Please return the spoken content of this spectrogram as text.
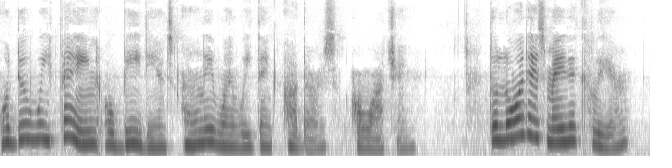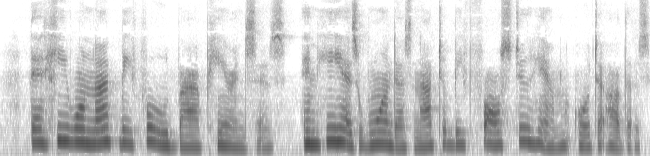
or do we feign obedience only when we think others are watching? The Lord has made it clear that He will not be fooled by appearances, and He has warned us not to be false to Him or to others.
